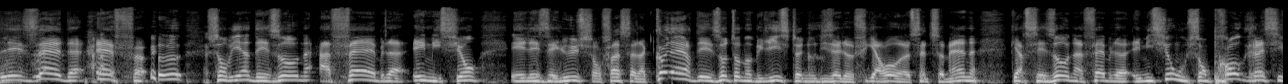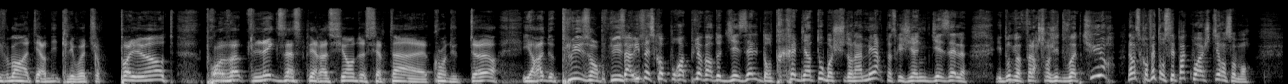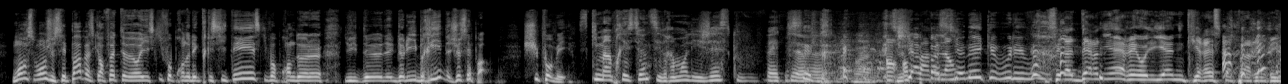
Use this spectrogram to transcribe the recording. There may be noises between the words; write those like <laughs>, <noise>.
Les ZFE sont bien des zones à faible émission et les élus sont face à la colère des automobilistes, nous disait le Figaro euh, cette semaine, car ces zones à faible émission où sont progressivement interdites les voitures polluantes provoquent l'exaspération de certains euh, conducteurs. Il y aura de plus en plus Bah oui, parce qu'on pourra plus avoir de diesel dans très bientôt. Moi, je suis dans la merde parce que j'ai une diesel. Et donc, il va falloir changer de voiture. Non, parce qu'en fait, on sait pas quoi acheter en ce moment. Moi, en ce moment, je sais pas parce qu'en fait, euh, est-ce qu'il faut prendre de l'électricité? Est-ce qu'il faut prendre de, du- de, de, de l'hybride? Je sais pas. Je suis paumé. Ce qui m'impressionne, c'est vraiment les gestes que vous faites euh, en, en parlant. que voulez-vous? C'est la dernière éolienne qui reste à Paris. <laughs>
